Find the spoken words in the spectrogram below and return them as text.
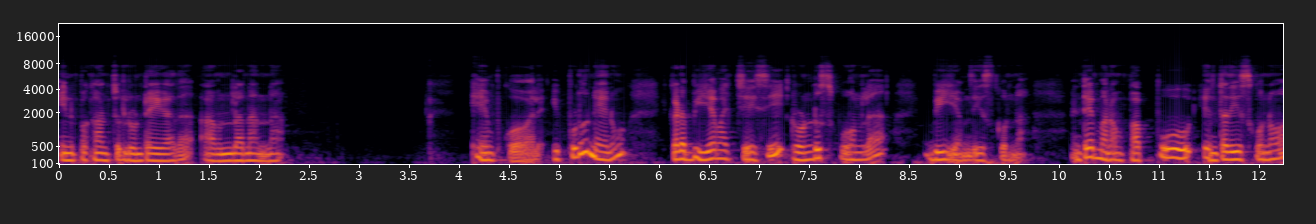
ఇనుప కంచులు ఉంటాయి కదా అందులోనన్నా వేపుకోవాలి ఇప్పుడు నేను ఇక్కడ బియ్యం వచ్చేసి రెండు స్పూన్ల బియ్యం తీసుకున్నా. అంటే మనం పప్పు ఎంత తీసుకున్నామో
